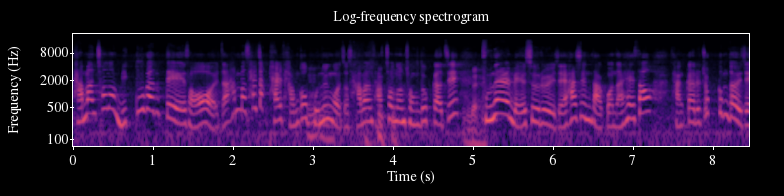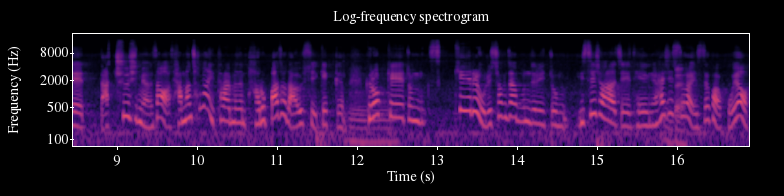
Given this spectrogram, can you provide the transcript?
4만 천원 밑구간대에서 일단 한번 살짝 발 담궈 보는 거죠. 4만 4천 원 정도까지 음. 네. 분할 매수를 이제 하신다거나 해서 단가를 조금 더 이제 낮추시면서 4만 천원 이탈하면 바로 빠져나올 수 있게끔 음. 그렇게 좀 스킬을 우리 시청자분들이 좀 있으셔야지 대응을 하실 네. 수가 있을 것 같고요.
